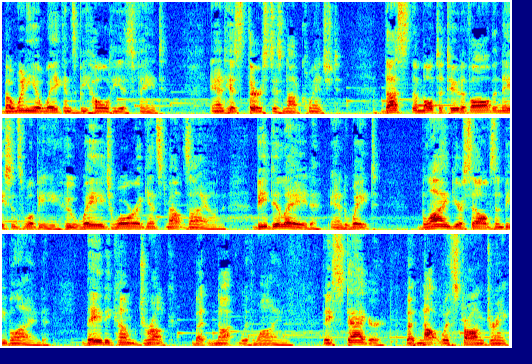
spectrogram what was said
but when he awakens, behold, he is faint, and his thirst is not quenched. Thus the multitude of all the nations will be, who wage war against Mount Zion be delayed and wait. Blind yourselves and be blind. They become drunk, but not with wine. They stagger, but not with strong drink.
